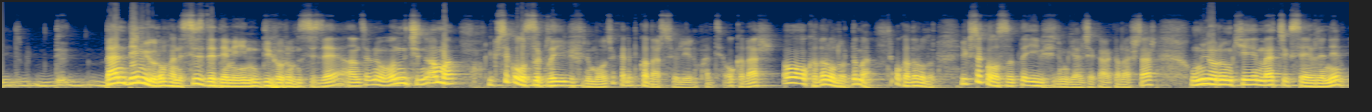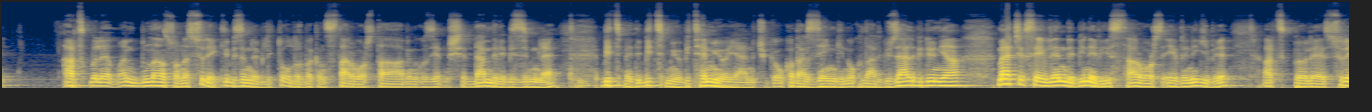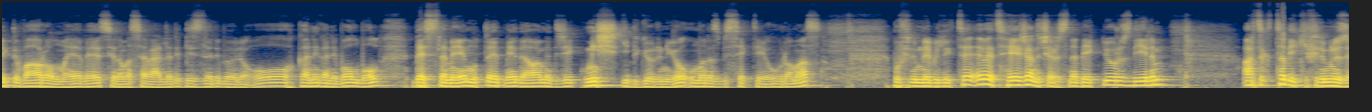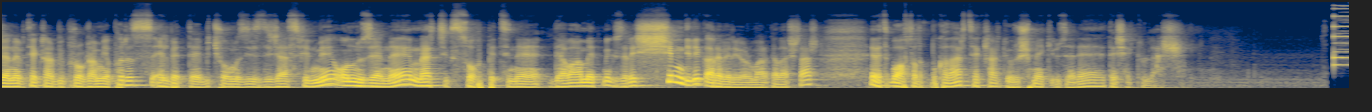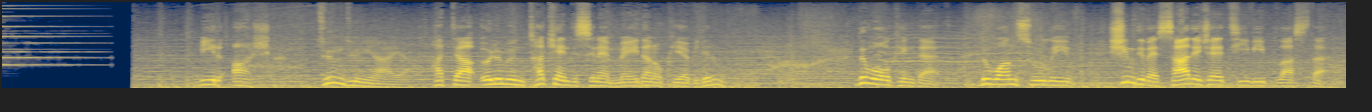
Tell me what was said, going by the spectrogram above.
ben demiyorum hani siz de demeyin diyorum size. Anlatabiliyor muyum? Onun için ama yüksek olasılıkla iyi bir film olacak. Hani bu kadar söyleyelim hadi. O kadar. O, o kadar olur değil mi? O kadar olur. Yüksek olasılıkla iyi bir film gelecek arkadaşlar. Umuyorum ki Matrix evreni Artık böyle hani bundan sonra sürekli bizimle birlikte olur. Bakın Star Wars ta 1977'den beri bizimle. Bitmedi, bitmiyor, bitemiyor yani. Çünkü o kadar zengin, o kadar güzel bir dünya. Matrix evreni de bir nevi Star Wars evreni gibi artık böyle sürekli var olmaya ve sinema severleri bizleri böyle oh gani gani bol bol beslemeye, mutlu etmeye devam edecekmiş gibi görünüyor. Umarız bir sekteye uğramaz. Bu filmle birlikte evet heyecan içerisinde bekliyoruz diyelim. Artık tabii ki filmin üzerine bir tekrar bir program yaparız. Elbette birçoğumuz izleyeceğiz filmi. Onun üzerine Matrix sohbetine devam etmek üzere şimdilik ara veriyorum arkadaşlar. Evet bu haftalık bu kadar. Tekrar görüşmek üzere. Teşekkürler. Bir aşk tüm dünyaya hatta ölümün ta kendisine meydan okuyabilir mi? The Walking Dead, The Ones Who Live şimdi ve sadece TV Plus'ta.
